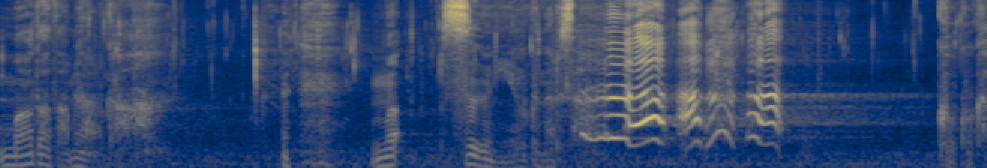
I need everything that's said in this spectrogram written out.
ろまだダメなのか。ますぐに良くなるさ。ここか。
